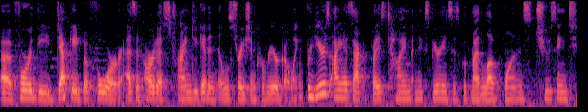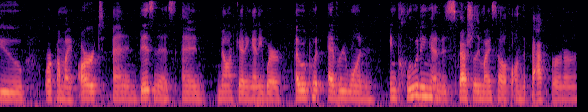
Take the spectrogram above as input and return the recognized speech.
uh, for the decade before as an artist trying to get an illustration career going. For years, I had sacrificed time and experiences with my loved ones, choosing to work on my art and business and not getting anywhere. I would put everyone including and especially myself on the back burner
